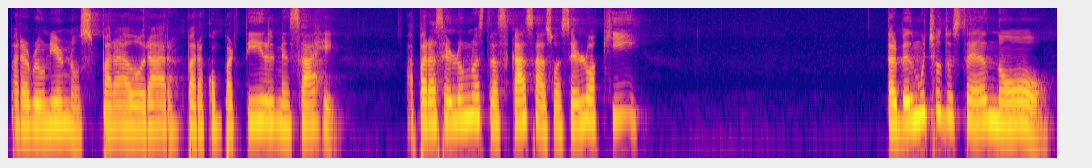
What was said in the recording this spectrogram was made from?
para reunirnos, para adorar, para compartir el mensaje, para hacerlo en nuestras casas o hacerlo aquí. Tal vez muchos de ustedes no,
